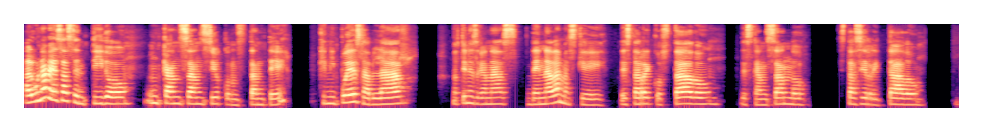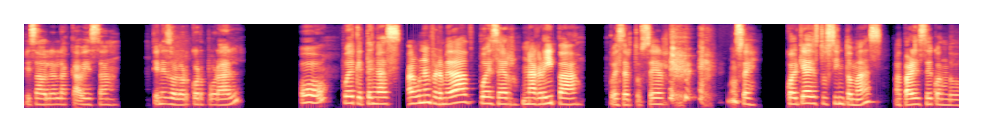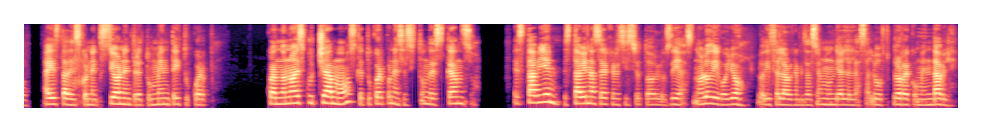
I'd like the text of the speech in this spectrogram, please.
¿Alguna vez has sentido un cansancio constante que ni puedes hablar, no tienes ganas de nada más que estar recostado, descansando, estás irritado, empieza a doler la cabeza, tienes dolor corporal? O puede que tengas alguna enfermedad, puede ser una gripa, puede ser toser, no sé. Cualquiera de estos síntomas aparece cuando hay esta desconexión entre tu mente y tu cuerpo. Cuando no escuchamos que tu cuerpo necesita un descanso. Está bien, está bien hacer ejercicio todos los días. No lo digo yo, lo dice la Organización Mundial de la Salud, lo recomendable.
